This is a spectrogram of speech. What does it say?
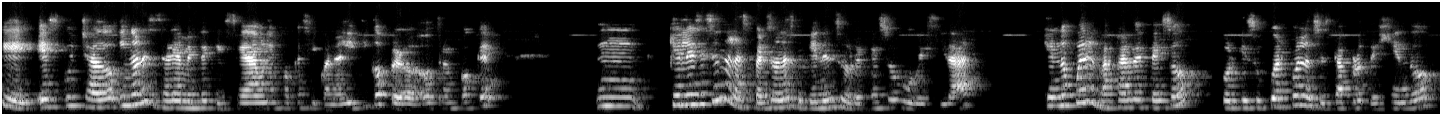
que he escuchado, y no necesariamente que sea un enfoque psicoanalítico, pero otro enfoque, mm, que les dicen a las personas que tienen sobrepeso o obesidad que no pueden bajar de peso porque su cuerpo los está protegiendo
